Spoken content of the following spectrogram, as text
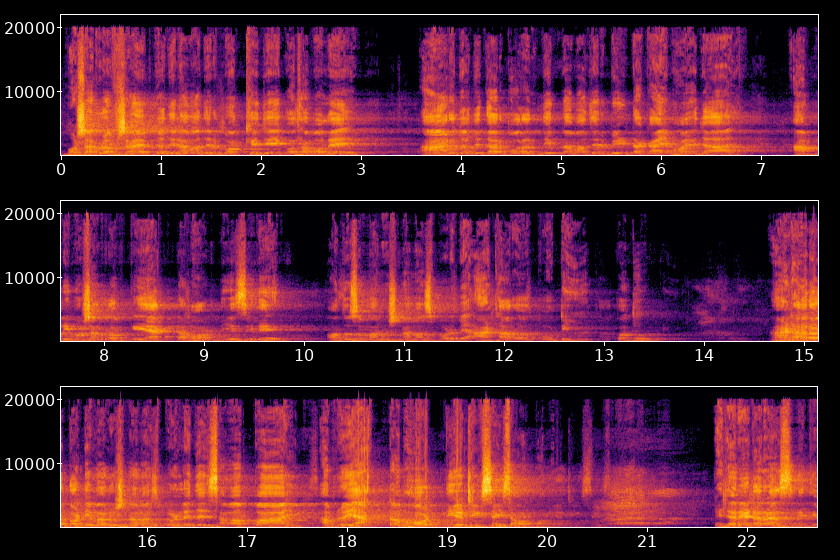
মোশাররফ সাহেব যদি নামাজের পক্ষে যে কথা বলে, আর যদি তার পরের দিন নামাজের বিলটা কায়েম হয়ে যায়, আপনি মোশাররফকে একটা ভোট দিয়েছিলেন, অথচ মানুষ নামাজ পড়বে আঠারো কোটি। কত? আঠারো কোটি মানুষ নামাজ পড়লে যে স্বভাব পায়, আপনি একটা ভোট দিয়ে ঠিক সেই স্বভাব পাবেন। জন্য এটা রাজনীতি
